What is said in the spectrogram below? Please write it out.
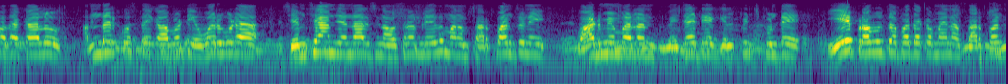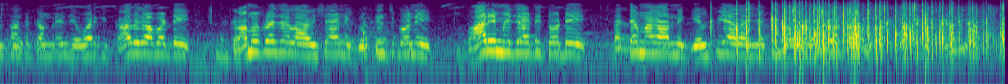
పథకాలు అందరికి వస్తాయి కాబట్టి ఎవరు కూడా శంశాం చెందాల్సిన అవసరం లేదు. మనం సర్పంచ్ని వార్డు మెంబర్లను మెజార్టీగా గెలిపించుకుంటే ఏ ప్రభుత్వ పథకమైన సర్పంచ్ సంతకం లేని ఎవరికి కాదు కాబట్టి గ్రామ ప్రజలు ఆ విషయాన్ని గుర్తించుకొని భారీ మెజార్టీ తోటి సత్యమ్మ గారిని గెలిపియాలని చెప్పి మనం కోరుకుంటాం. గుడి లేకుండే ఒక్క పోషమ్మ గుడి ఎల్లమ్మ గుడి పోషమ్మ గుడి ఎల్లమ్మ గుడి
